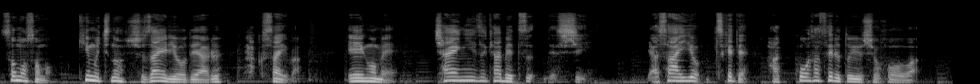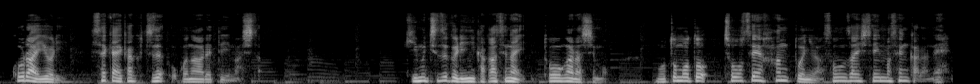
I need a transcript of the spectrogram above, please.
そもそもキムチの主材料である白菜は英語名チャイニーズキャベツですし、野菜をつけて発酵させるという手法は古来より世界各地で行われていました。キムチ作りに欠かせない唐辛子も、もともと朝鮮半島には存在していませんからね。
